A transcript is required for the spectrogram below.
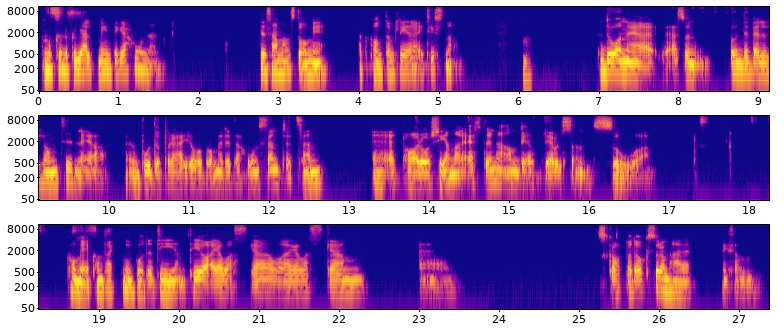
man kunde få hjälp med integrationen tillsammans då med att kontemplera i tystnad. Mm. Då när jag, alltså, under väldigt lång tid när jag bodde på det här yoga och meditationscentret sen eh, ett par år senare efter den här andliga upplevelsen så kom jag i kontakt med både DMT och ayahuasca och ayahuasca eh, skapade också de här liksom,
